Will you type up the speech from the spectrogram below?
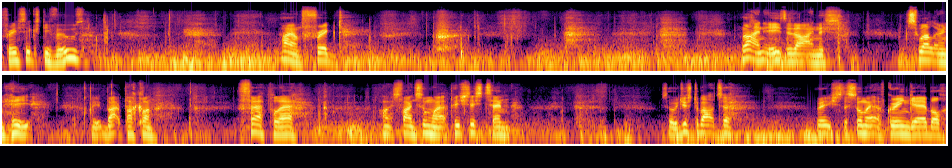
360 views. I am frigged. That ain't easy, that in this sweltering heat with backpack on. Fair play. Let's find somewhere to pitch this tent. So we're just about to reach the summit of Green Gable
